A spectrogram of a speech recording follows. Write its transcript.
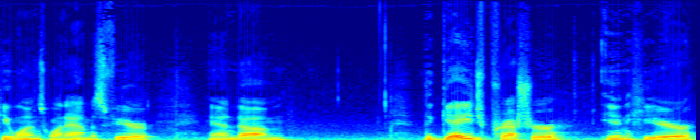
P1 is one atmosphere. And um, the gauge pressure in here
